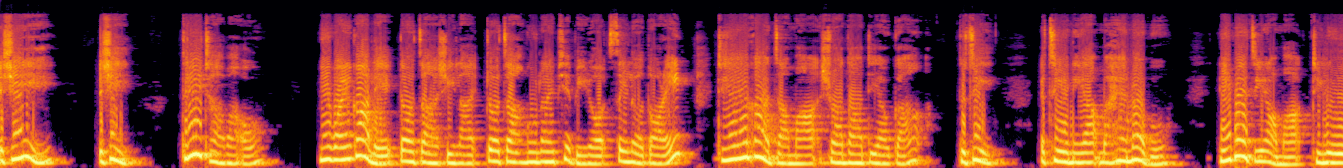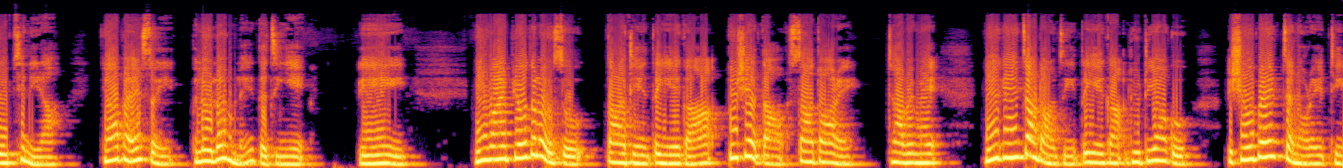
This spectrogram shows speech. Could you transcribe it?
အရှိအရှိတတိထားပါအောင်မိဝိုင်းကလည်းတော်ကြရှိလိုက်တော်ကြငုံလိုက်ဖြစ်ပြီးတော့စိတ်လော့သွားတယ်ဒီရဲကကြာမှရွာသားတယောက်ကတကြီးအခြေအနေကမဟန်တော့ဘူးဒီဘက်ကြီးအောင်မှဒီလိုဖြစ်နေတာညဘက်ဆိုရင်ဘယ်လိုလုပ်မလဲတကြီးရဲ့အေး မိဝိုင်းပြောသလိုဆိုတာတင်တရေကသူ့ရှက်တောင်စားသွားတယ်ဒါပေမဲ့နေကင်းကြောက်တောင်ကြီးတရေကလူတယောက်ကိုအရှိုးပဲကြံတော်တဲ့အထိ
